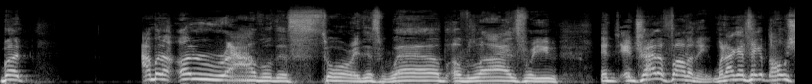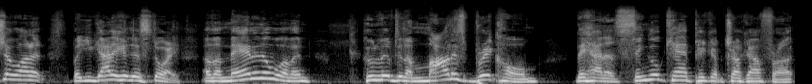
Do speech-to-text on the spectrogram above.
But I'm going to unravel this story, this web of lies for you, and, and try to follow me. We're not going to take up the whole show on it, but you got to hear this story of a man and a woman who lived in a modest brick home. They had a single cab pickup truck out front.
